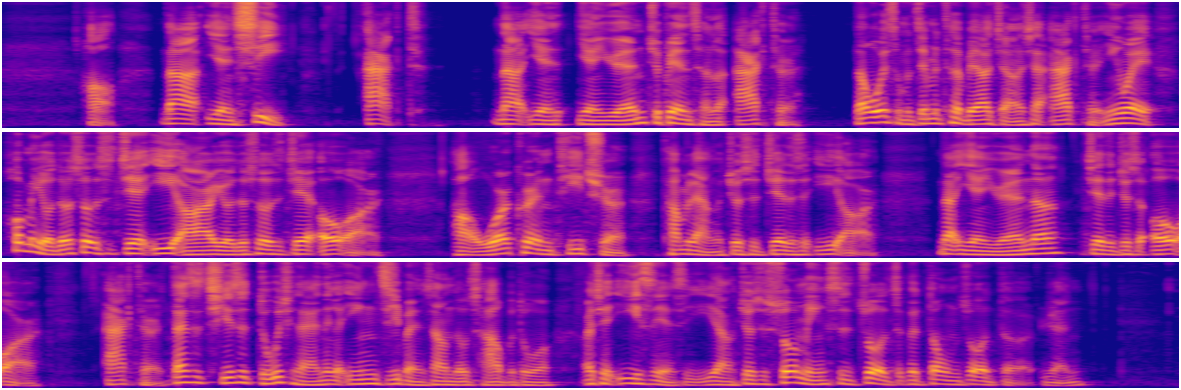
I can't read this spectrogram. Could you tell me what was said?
好，那演戏 act，那演演员就变成了 actor。那为什么这边特别要讲一下 actor？因为后面有的时候是接 er，有的时候是接 or。好，worker and teacher，他们两个就是接的是 er，那演员呢，接的就是 or，actor，但是其实读起来那个音基本上都差不多，而且意思也是一样，就是说明是做这个动作的人。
